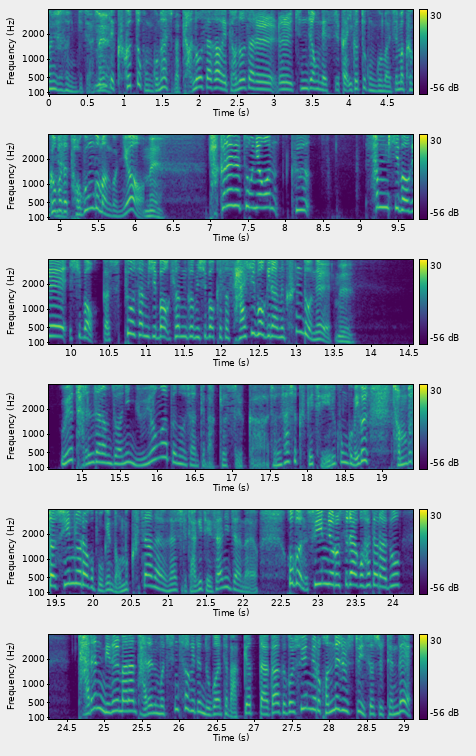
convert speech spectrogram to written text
권유선 기자. 네. 저 이제 그것도 궁금하지만 변호사가 왜 변호사를 진정 냈을까 이것도 궁금하지만 그거보다 더 궁금한 건요. 네. 박근혜 대통령은 그 30억에 10억, 그러니까 수표 30억, 현금 10억 해서 40억이라는 큰 돈을 네. 왜 다른 사람도 아닌 유영아 변호사한테 맡겼을까? 저는 사실 그게 제일 궁금해. 이걸 전부 다 수임료라고 보기엔 너무 크잖아요. 사실 자기 재산이잖아요. 혹은 수임료로 쓰라고 하더라도 다른 믿을 만한 다른 뭐 친척이든 누구한테 맡겼다가 그걸 수임료로 건네줄 수도 있었을 텐데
